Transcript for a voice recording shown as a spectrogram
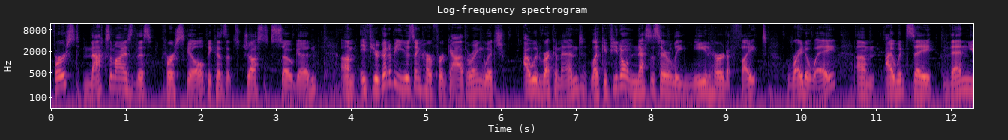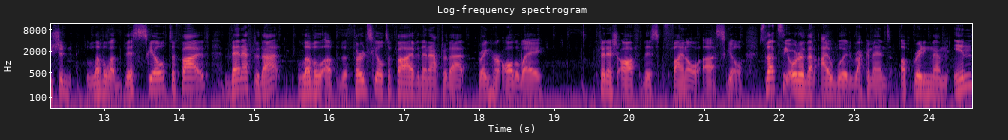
first maximize this first skill because it's just so good. Um, if you're going to be using her for gathering which I would recommend like if you don't necessarily need her to fight right away um, I would say then you should level up this skill to five then after that level up the third skill to five and then after that bring her all the way finish off this final uh, skill. So that's the order that I would recommend upgrading them in.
